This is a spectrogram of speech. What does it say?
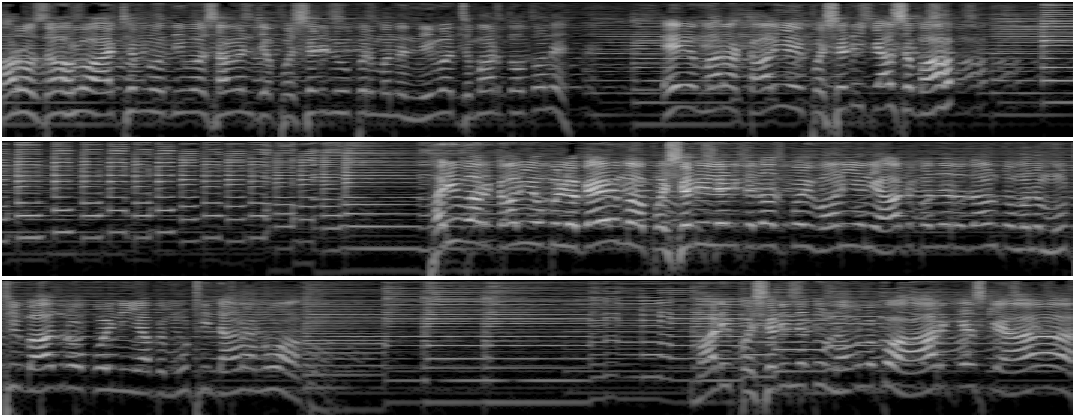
મારો જહલો આઠમ નો દિવસ આવે જે પછડીની ઉપર મને નિવેદ જમાડતો હતો ને, એ મારા કાળીએ પછડી ક્યાં છે બાપ? ફરીવાર કાળીઓ બોલ્યો કે માં પછડી લઈને કદાચ કોઈ વાણિયાની હાટ બજારે જાઉં તો મને મુઠ્ઠી બાજરો કોઈ નહીં આપે, મુઠ્ઠી દાણા નો આપે. મારી પછડીને તું નવલખો હાર કેસ કે આ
